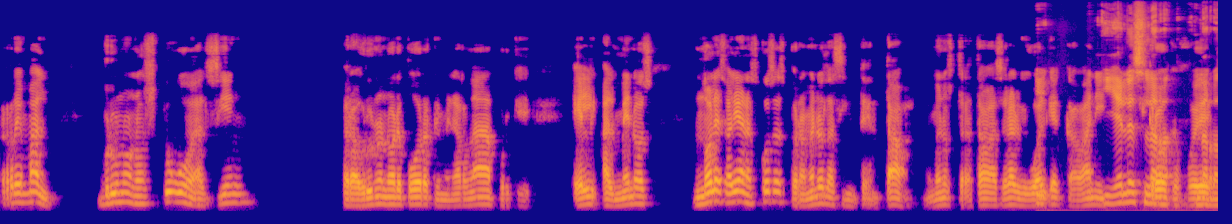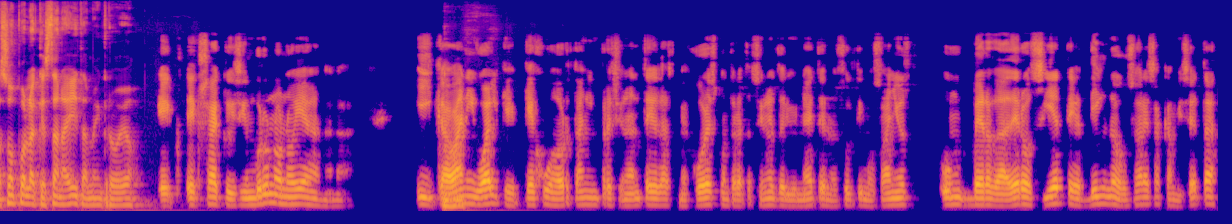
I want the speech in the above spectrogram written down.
re mal. Bruno no estuvo al 100, pero a Bruno no le puedo recriminar nada porque él al menos no le salían las cosas, pero al menos las intentaba, al menos trataba de hacer algo igual que Cavani. Y él es la, la, razón por la que están ahí también, creo yo. Exacto, y sin Bruno no llegan a nada. Y Cavani igual, que qué jugador tan impresionante de las mejores contrataciones del United en los últimos años, un verdadero 7 digno de usar esa camiseta,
